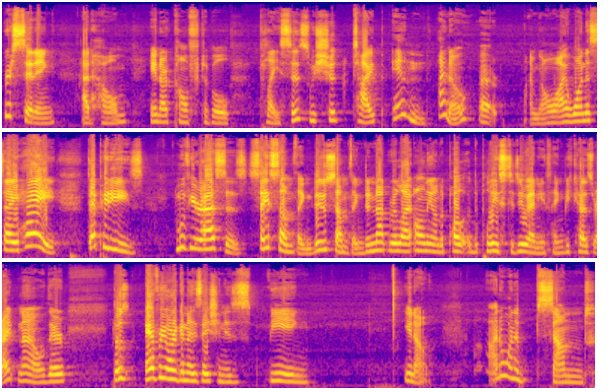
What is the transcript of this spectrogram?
we're sitting at home in our comfortable places. We should type in, I know, uh, I'm going, I want to say, hey, deputies, move your asses, say something, do something. Do not rely only on the, pol- the police to do anything because right now they're those every organization is being, you know, I don't want to sound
